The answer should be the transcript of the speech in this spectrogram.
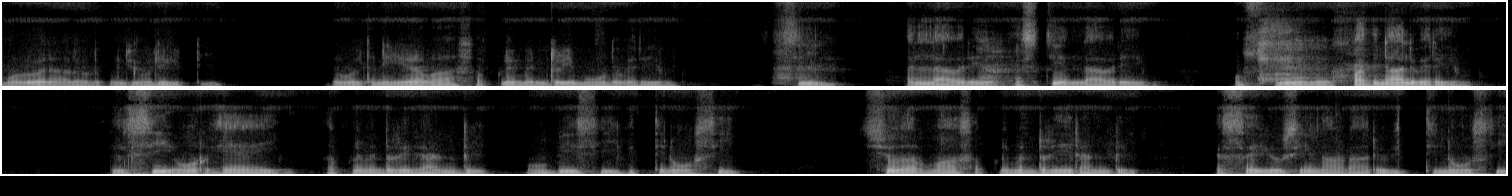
മുഴുവൻ ആളുകൾക്കും ജോലി കിട്ടി. അതുപോലെ തന്നെ ഇഴവ സപ്ലിമെന്ററി മൂന്ന് വരെയും എസ് സി എല്ലാവരെയും എസ് ടി എല്ലാവരെയും മുസ്ലിം പതിനാല് വരെയും L C or A I supplementary രണ്ട് O B C within O C Vishwakarma supplementary രണ്ട് S I U C Nadar within O C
